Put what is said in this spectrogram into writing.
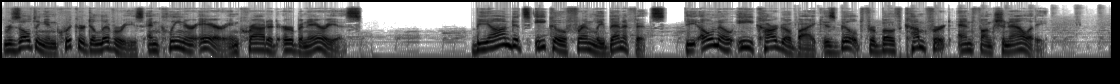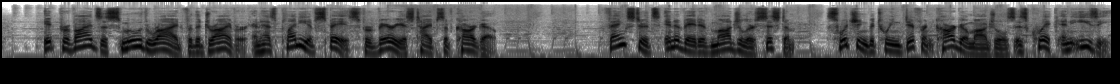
resulting in quicker deliveries and cleaner air in crowded urban areas. Beyond its eco-friendly benefits, the Ono e-Cargo Bike is built for both comfort and functionality. It provides a smooth ride for the driver and has plenty of space for various types of cargo. Thanks to its innovative modular system, switching between different cargo modules is quick and easy,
